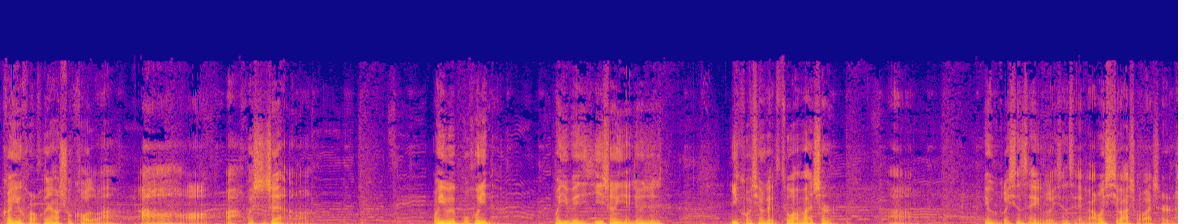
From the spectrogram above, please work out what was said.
隔一会儿会让漱口的吧？啊啊啊！会是这样啊？我以为不会呢，我以为医生也就是一口气给做完完事儿。恶心谁？恶心谁？反正我洗把手完事儿了。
